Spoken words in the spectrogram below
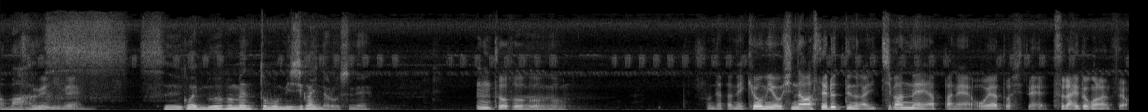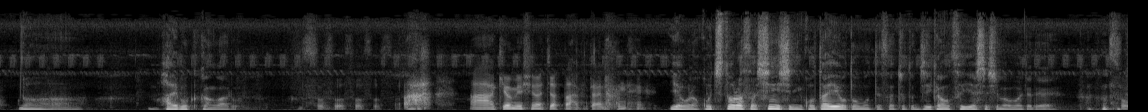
あ、まあ、すぐにねすすごいムーブメントも短いんだろうしね。うん、そうそうそうそう。やっぱね、興味を失わせるっていうのが一番ね、やっぱね、親として辛いとこなんですよ。ああ。敗北感がある。そうそうそうそうそう。ああー、興味失っちゃった、みたいなね。いや、ほら、こちとらさ、真摯に答えようと思ってさ、ちょっと時間を費やしてしまうわけで、そう。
